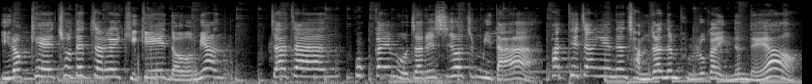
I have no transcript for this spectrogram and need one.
이렇게 초대장을 기계에 넣으면 짜잔! 꽃갈 모자를 씌워줍니다. 파티장에는 잠자는 블루가 있는데요.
